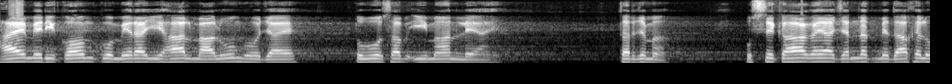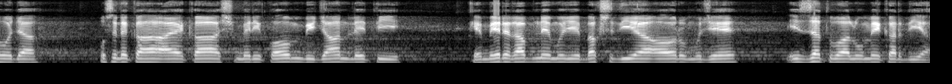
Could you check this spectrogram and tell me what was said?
ہائے میری قوم کو میرا یہ حال معلوم ہو جائے تو وہ سب ایمان لے آئیں۔ ترجمہ، اس سے کہا گیا، جنت میں داخل ہو جا۔ اس نے کہا، اے کاش میری قوم بھی جان لیتی کہ میرے رب نے مجھے بخش دیا اور مجھے عزت والوں میں کر دیا۔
